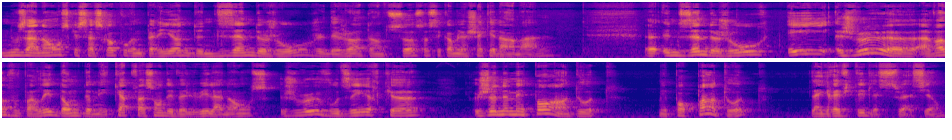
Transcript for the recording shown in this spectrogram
nous annonce que ça sera pour une période d'une dizaine de jours. J'ai déjà entendu ça. Ça, c'est comme le chèque est dans mal. Euh, une dizaine de jours. Et je veux, euh, avant de vous parler donc de mes quatre façons d'évaluer l'annonce, je veux vous dire que je ne mets pas en doute, mais pas, pas en doute, la gravité de la situation,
